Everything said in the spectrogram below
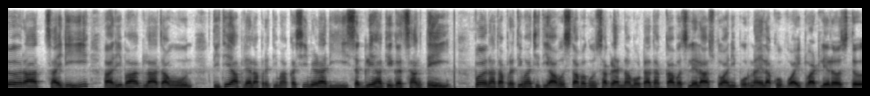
तर आज सायली अलिबागला जाऊन तिथे आपल्याला प्रतिमा कशी मिळाली ही सगळी हकीकत सांगते. पण आता प्रतिमाची ती अवस्था बघून सगळ्यांना मोठा धक्का बसलेला असतो आणि पूर्णाईला खूप वाईट वाटलेलं असतं.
